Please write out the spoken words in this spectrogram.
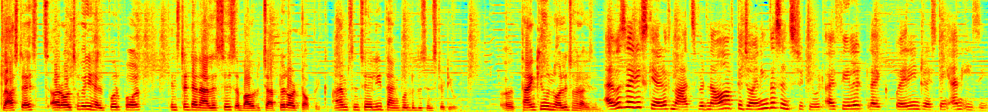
class tests are also very helpful for instant analysis about a chapter or topic. I am sincerely thankful to this institute. Uh, thank you, Knowledge Horizon. I was very scared of maths, but now after joining this institute, I feel it like very interesting and easy.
